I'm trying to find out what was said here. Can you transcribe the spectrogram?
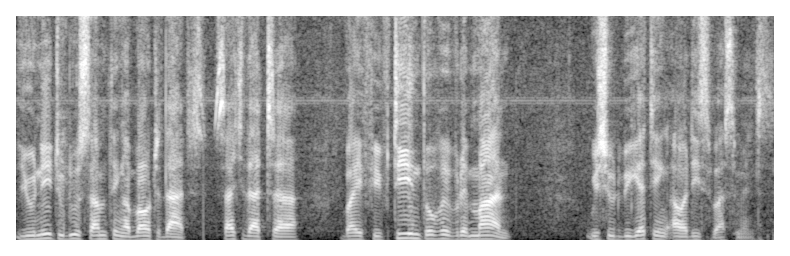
you need to do something about that, such that uh, by 15th of every month, we should be getting our disbursements.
